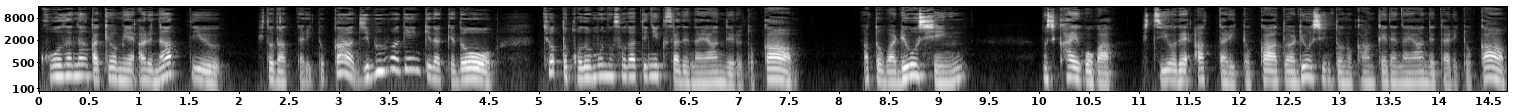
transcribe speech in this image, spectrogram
講座なんか興味あるなっていう人だったりとか自分は元気だけどちょっと子供の育てにくさで悩んでるとかあとは両親もし介護が必要であったりとかあとは両親との関係で悩んでたりとか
